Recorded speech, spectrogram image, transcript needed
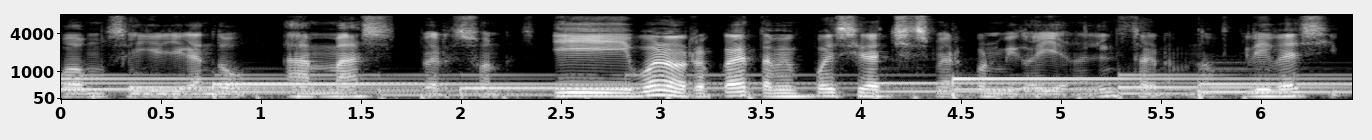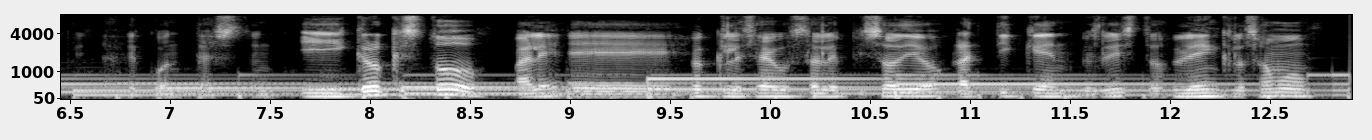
podamos seguir llegando a más personas. Y bueno, recuerda también puedes ir a chismear conmigo ahí en el Instagram, ¿no? Escribes y pues te contesto. Y creo que es todo, ¿vale? Eh, espero que les haya gustado el episodio. Practiquen, pues listo. Olviden que los amo.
